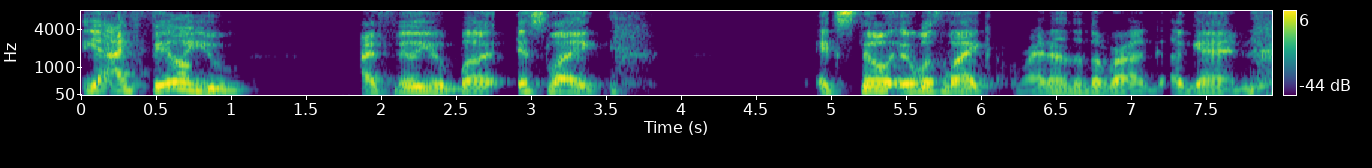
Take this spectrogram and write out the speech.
yeah, I feel you. I feel you, but it's like it's still it was like right under the rug again.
